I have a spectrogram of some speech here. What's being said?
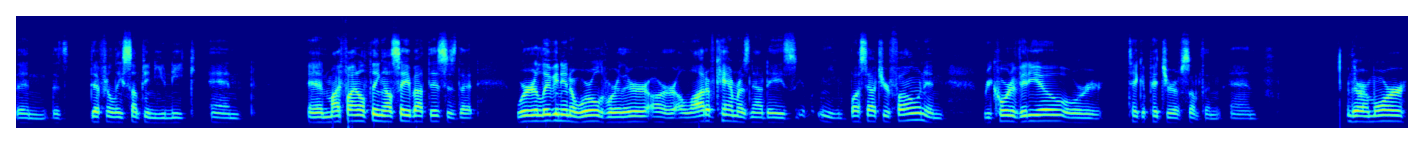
then that's definitely something unique. And And my final thing I'll say about this is that we're living in a world where there are a lot of cameras nowadays. You can bust out your phone and record a video or take a picture of something. And there are more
